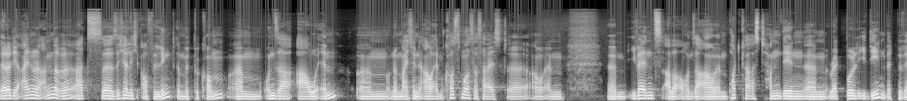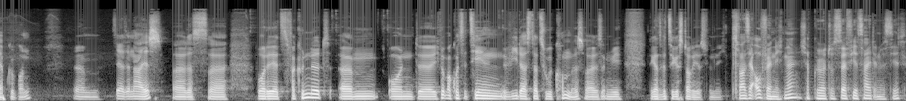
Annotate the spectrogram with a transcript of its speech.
der die eine oder andere hat es äh, sicherlich auf LinkedIn mitbekommen. Ähm, unser AOM, ähm, und dann mache ich den AOM Kosmos, das heißt äh, AOM ähm, Events, aber auch unser AOM Podcast, haben den ähm, Red Bull Ideenwettbewerb gewonnen. Ähm, sehr, sehr nice. Äh, das äh, wurde jetzt verkündet ähm, und äh, ich würde mal kurz erzählen, wie das dazu gekommen ist, weil es irgendwie eine ganz witzige Story ist, finde ich. Es war sehr aufwendig, ne? Ich habe gehört, du hast sehr viel Zeit investiert.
